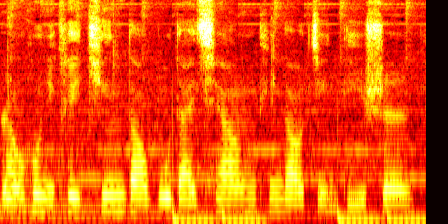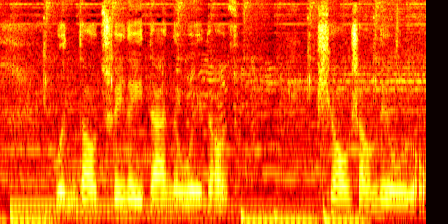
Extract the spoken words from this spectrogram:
然后你可以听到布袋枪，听到警笛声，闻到催泪弹的味道，飘上六楼。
